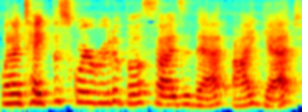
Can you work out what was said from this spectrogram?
When I take the square root of both sides of that, I get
